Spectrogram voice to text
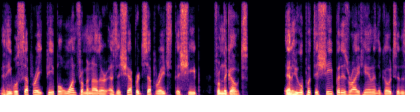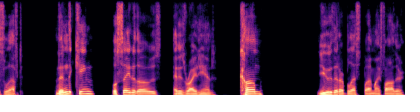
and he will separate people one from another as a shepherd separates the sheep from the goats. And he will put the sheep at his right hand and the goats at his left. Then the king will say to those at his right hand, Come, you that are blessed by my Father,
